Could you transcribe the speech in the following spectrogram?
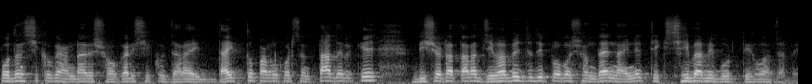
প্রধান শিক্ষকের আন্ডারে সহকারী শিক্ষক যারা এই দায়িত্ব পালন করছেন তাদেরকে বিষয়টা তারা যেভাবে যদি প্রমোশন দেয় নাইনে ঠিক সেইভাবেই ভর্তি হওয়া যাবে।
